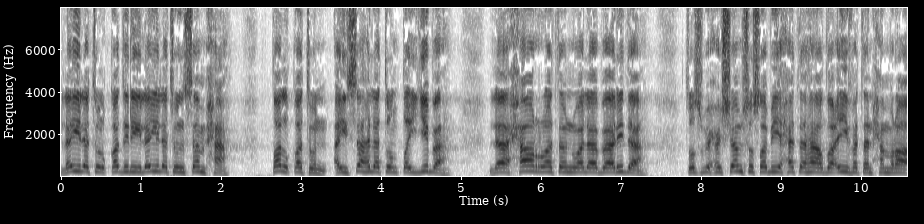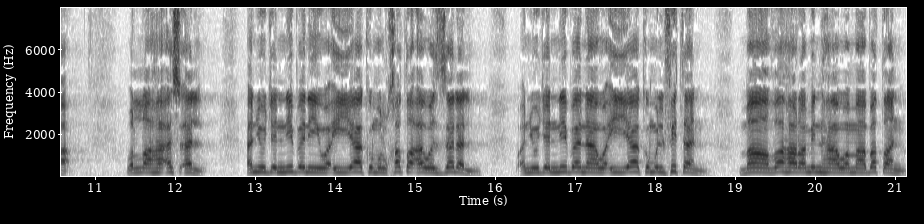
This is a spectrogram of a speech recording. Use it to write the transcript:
ليلة القدر ليلة سمحة طلقة أي سهلة طيبة لا حارة ولا باردة تصبح الشمس صبيحتها ضعيفة حمراء. والله أسأل أن يجنبني وإياكم الخطأ والزلل وأن يجنبنا وإياكم الفتن ما ظهر منها وما بطن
